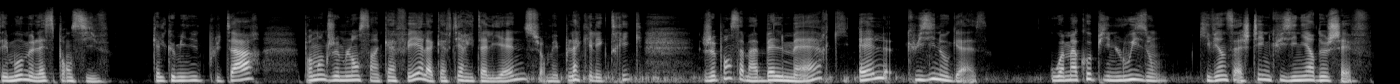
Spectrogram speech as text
Ces mots me laissent pensive. Quelques minutes plus tard, pendant que je me lance un café à la cafetière italienne sur mes plaques électriques, je pense à ma belle-mère qui, elle, cuisine au gaz. Ou à ma copine Louison, qui vient de s'acheter une cuisinière de chef,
